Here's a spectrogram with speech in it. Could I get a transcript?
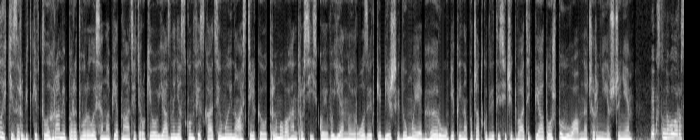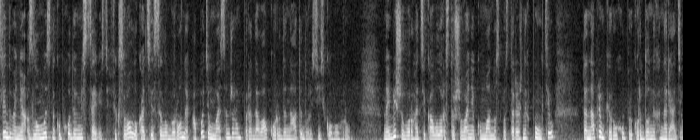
Легкі заробітки в телеграмі перетворилися на 15 років ув'язнення з конфіскацією майна. Стільки отримав агент російської воєнної розвідки, більш відомий як ГРУ, який на початку 2025-го шпигував на Чернігівщині. Як встановило розслідування, зловмисник обходив місцевість, фіксував локації сил оборони, а потім месенджером передавав координати до російського ГРУ. Найбільше ворога цікавило розташування командно-спостережних пунктів та напрямки руху прикордонних нарядів.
